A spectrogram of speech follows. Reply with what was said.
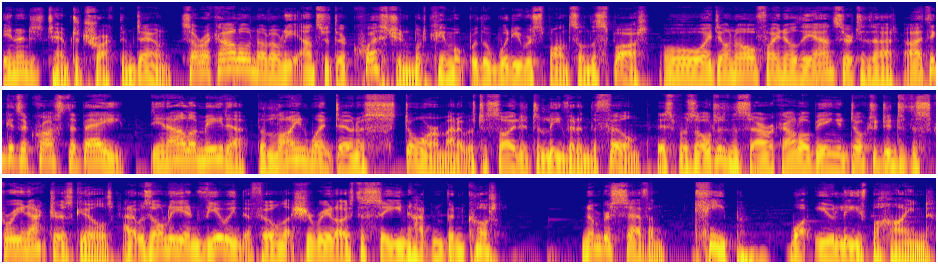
in an attempt to track them down. Sarakalo not only answered their question, but came up with a witty response on the spot. Oh, I don't know if I know the answer to that. I think it's across the bay, in Alameda. The line went down a storm and it was decided to leave it in the film. This resulted in Sarakalo being inducted into the Screen Actors Guild, and it was only in viewing the film that she realised the scene hadn't been cut. Number 7. Keep what you leave behind.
